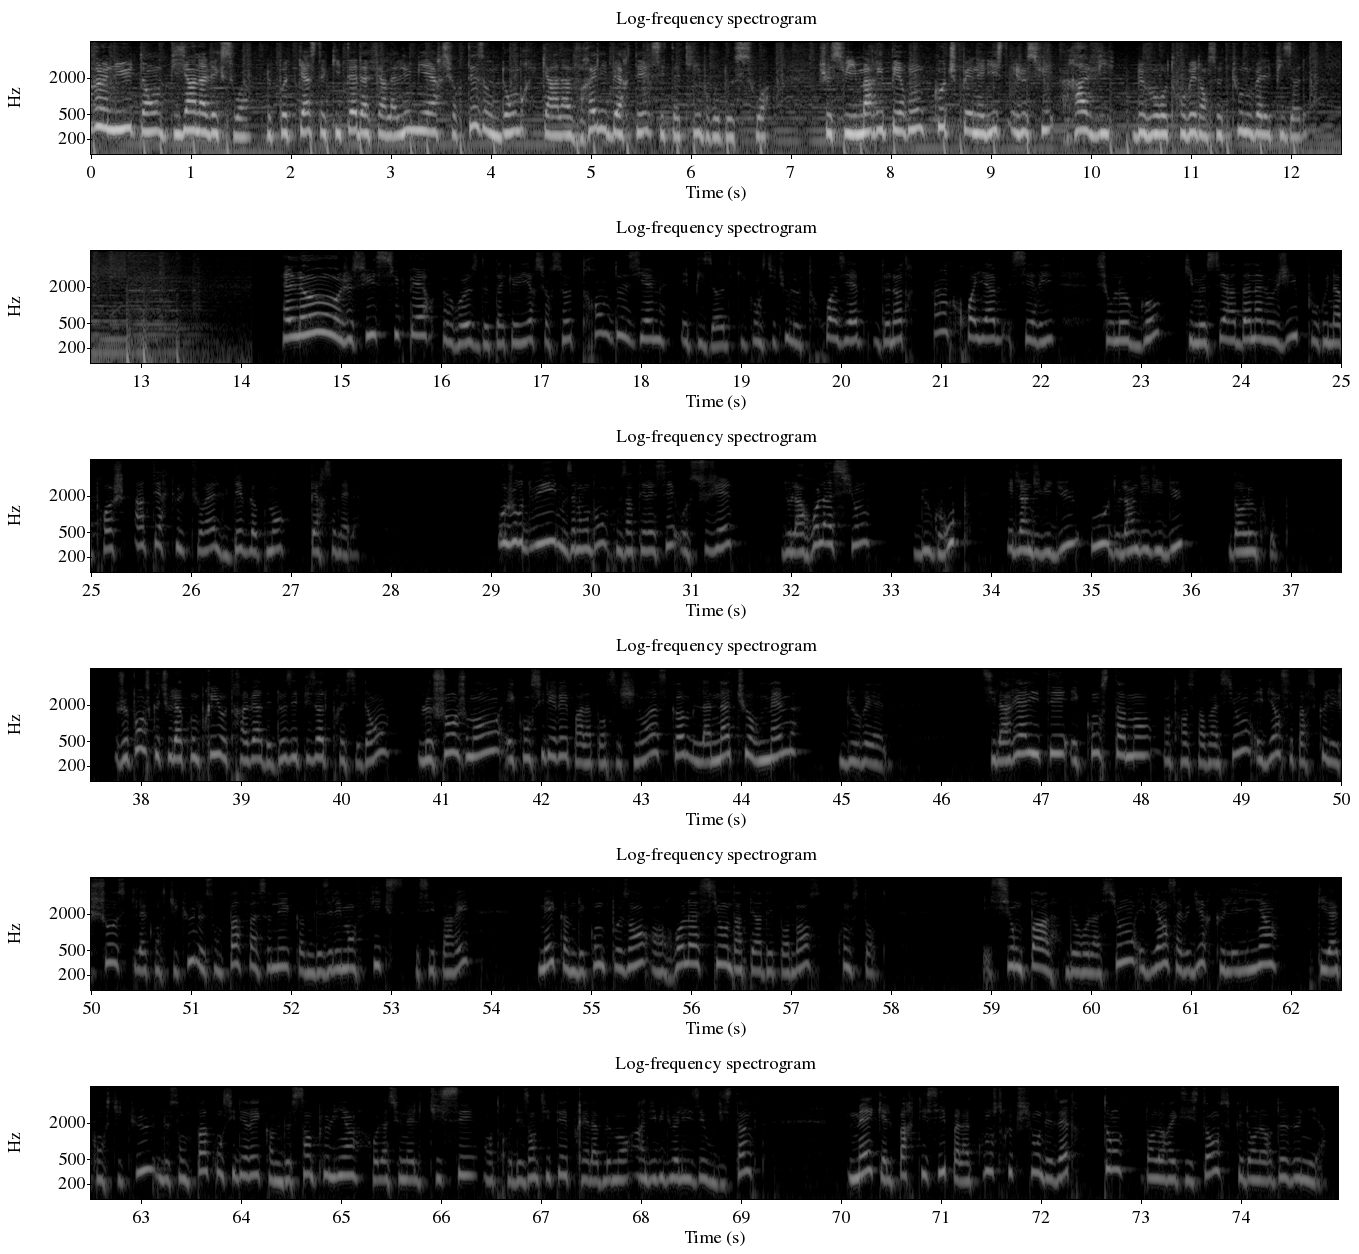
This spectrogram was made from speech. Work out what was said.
Bienvenue dans Bien avec soi, le podcast qui t'aide à faire la lumière sur tes zones d'ombre, car la vraie liberté, c'est être libre de soi. Je suis Marie Perron, coach pénaliste, et je suis ravie de vous retrouver dans ce tout nouvel épisode. Hello, je suis super heureuse de t'accueillir sur ce 32e épisode qui constitue le troisième de notre incroyable série sur le Go qui me sert d'analogie pour une approche interculturelle du développement personnel. Aujourd'hui, nous allons donc nous intéresser au sujet de la relation du groupe et de l'individu ou de l'individu dans le groupe. Je pense que tu l'as compris au travers des deux épisodes précédents, le changement est considéré par la pensée chinoise comme la nature même du réel. Si la réalité est constamment en transformation, eh c'est parce que les choses qui la constituent ne sont pas façonnées comme des éléments fixes et séparés, mais comme des composants en relation d'interdépendance constante. Et si on parle de relation, eh bien ça veut dire que les liens qui la constituent ne sont pas considérés comme de simples liens relationnels tissés entre des entités préalablement individualisées ou distinctes, mais qu'elles participent à la construction des êtres tant dans leur existence que dans leur devenir.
